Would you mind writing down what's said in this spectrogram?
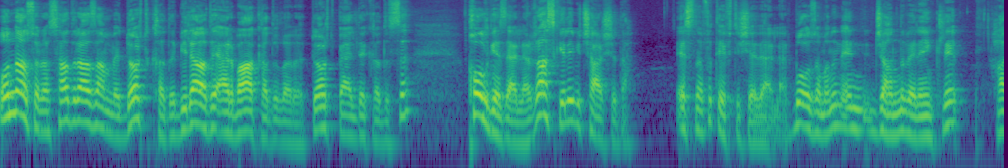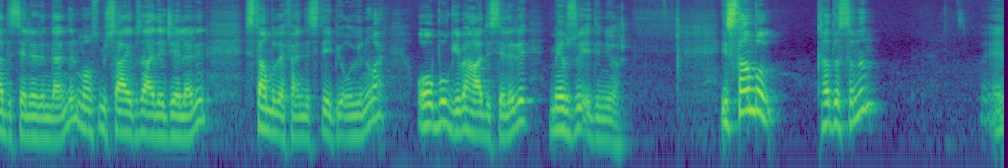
Ondan sonra sadrazam ve dört kadı, biladı erbaa kadıları, dört belde kadısı kol gezerler. Rastgele bir çarşıda. Esnafı teftiş ederler. Bu o zamanın en canlı ve renkli hadiselerindendir. Müsahibzade Celal'in İstanbul Efendisi diye bir oyunu var. O bu gibi hadiseleri mevzu ediniyor. İstanbul kadısının e,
